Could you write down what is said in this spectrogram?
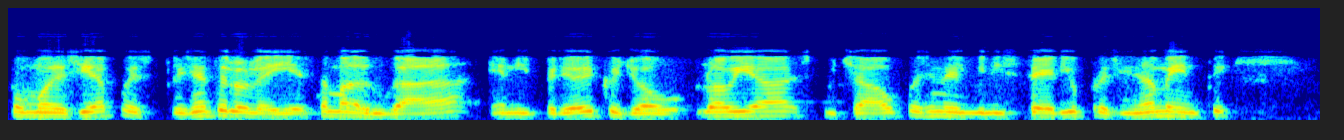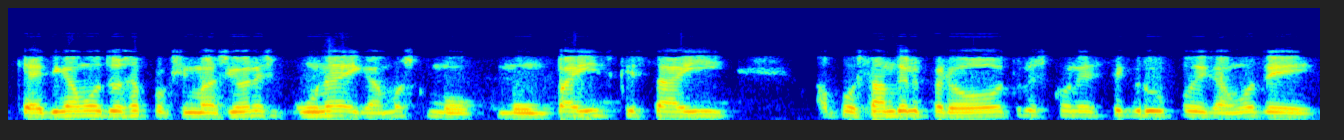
como decía, pues precisamente lo leí esta madrugada en el periódico, yo lo había escuchado pues en el ministerio precisamente, que hay digamos dos aproximaciones, una digamos como, como un país que está ahí apostándole, pero otro es con este grupo, digamos, de,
